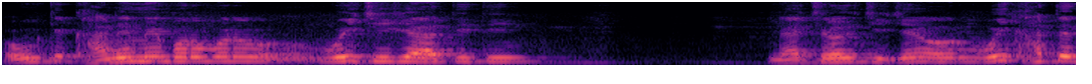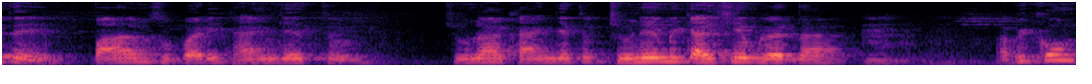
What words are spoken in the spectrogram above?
उनके खाने में बराबर वही चीज़ें आती थी। नेचुरल चीज़ें, और वही खाते थे। पान, सुपारी खाएँगे तो चूना खाएँगे तो चूने में कैल्शियम रहता। अभी कौन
